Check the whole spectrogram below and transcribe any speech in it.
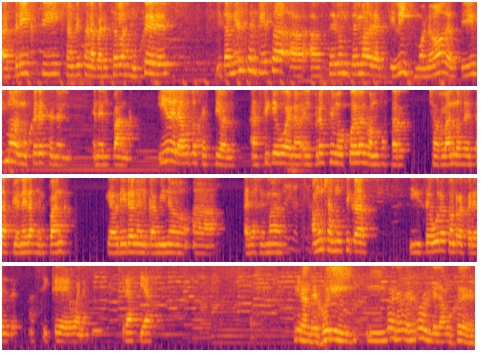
a Trixie, ya empiezan a aparecer las mujeres. Y también se empieza a, hacer un tema de activismo, ¿no? De activismo de mujeres en el, en el punk y de la autogestión. Así que bueno, el próximo jueves vamos a estar charlando de estas pioneras del punk que abrieron el camino a, a las demás, a muchas músicas y seguro son referentes. Así que bueno, gracias. Grande, Juli. Y bueno, el rol de la mujer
